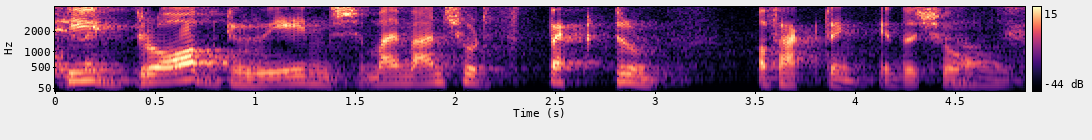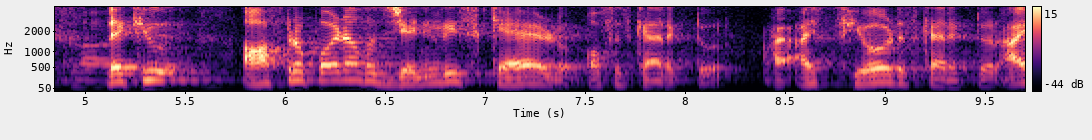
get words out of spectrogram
he, he like- dropped range. My man showed spectrum of acting in the show. Oh, like you, after a point, I was genuinely scared of his character. I, I feared his character. I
